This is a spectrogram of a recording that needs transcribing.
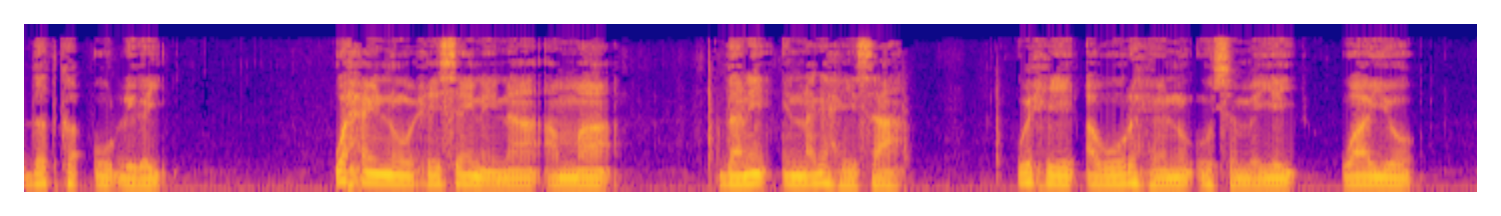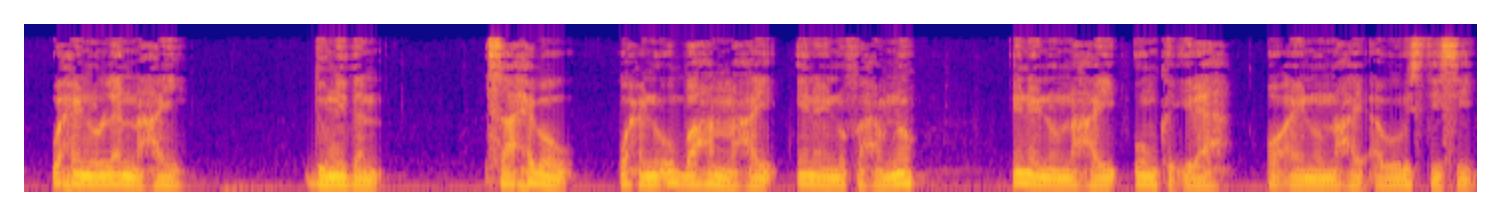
dadka uu dhigay. Waxaynu xiisaynaynaa ama dani inaga haysaa wixii abuuraheennu uu sameeyey waayo waxaynu leennahay dunidan. Saaxiibow waxaynu u baahan nahay inaynu fahamno inaynu nahay uunka ilaah oo aynu nahay abuuristiisii.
